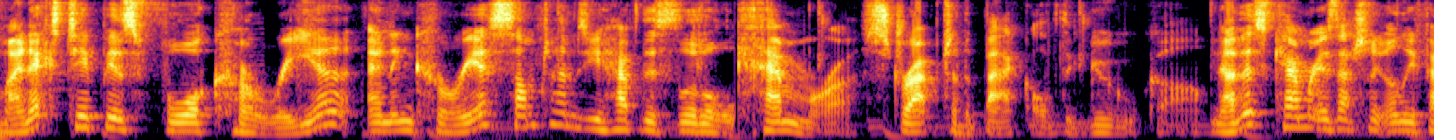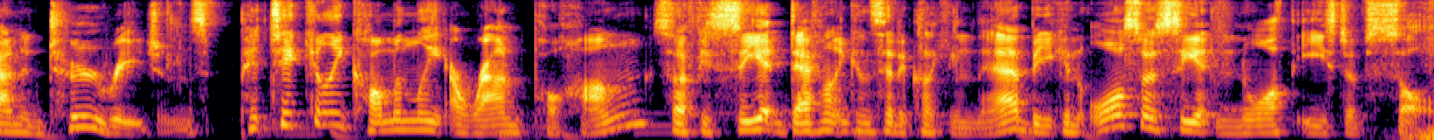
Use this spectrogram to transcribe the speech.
My next tip is for Korea. And in Korea, sometimes you have this little camera strapped to the back of the Google car. Now this camera is actually only found in two regions, particularly commonly around Pohang. So if you see it, definitely consider clicking there, but you can also see it northeast of Seoul.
